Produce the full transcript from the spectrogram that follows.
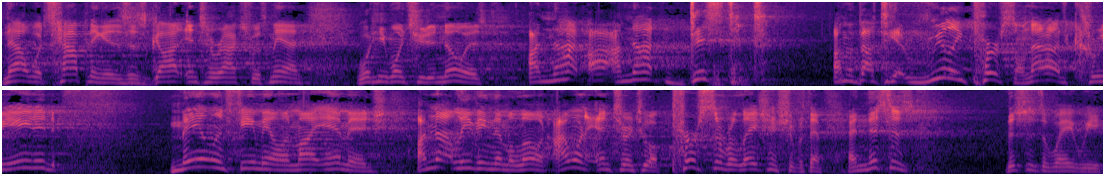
now what's happening is as God interacts with man, what he wants you to know is I'm not, I'm not distant. I'm about to get really personal. Now that I've created male and female in my image, I'm not leaving them alone. I want to enter into a personal relationship with them. And this is this is the way we,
